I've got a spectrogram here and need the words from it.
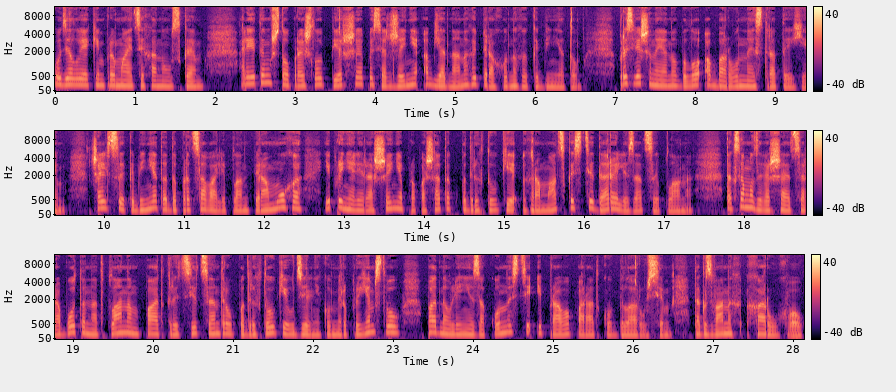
удзелу якім прымае ціханаўская але і тым што прайшло першае пасяджэнне аб'яднанага пераходнага кабінета кабінету. Прысвечана яно было абароннай стратэгіі. Чальцы кабінета дапрацавалі план перамога і прынялі рашэнне пра пачатак падрыхтоўкі грамадскасці да рэалізацыі плана. Таксама завяршаецца работа над планам па адкрыцці цэнтраў падрыхтоўкі ўдзельнікаў мерапрыемстваў па аднаўленні законнасці і правапарадку ў Беларусі, так званых харухваў.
